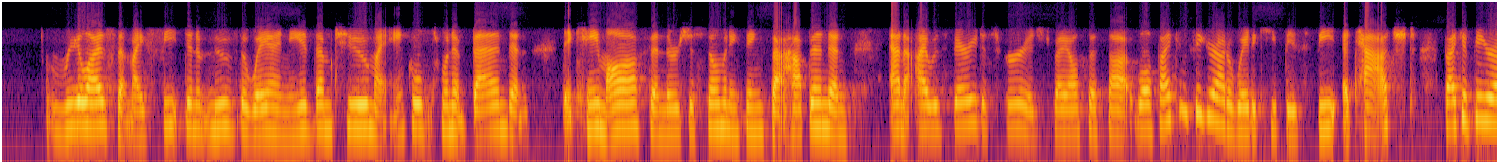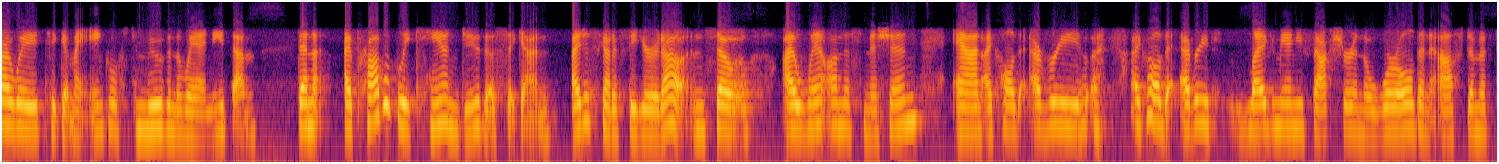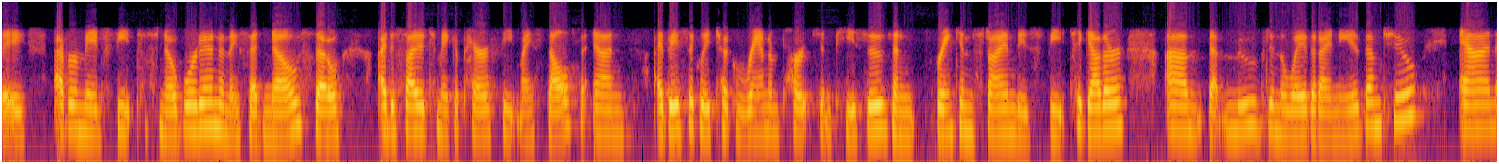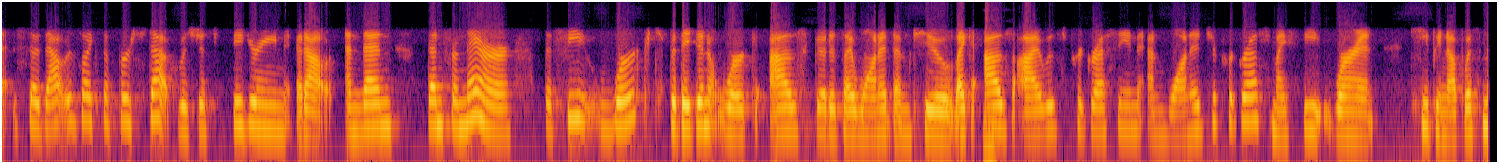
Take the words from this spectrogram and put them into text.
realized that my feet didn't move the way I needed them to. My ankles wouldn't bend and they came off and there's just so many things that happened and and I was very discouraged, but I also thought, well, if I can figure out a way to keep these feet attached, if I could figure out a way to get my ankles to move in the way I need them, then I probably can do this again. I just got to figure it out. And so I went on this mission and I called every I called every leg manufacturer in the world and asked them if they ever made feet to snowboard in and they said no. So I decided to make a pair of feet myself and I basically took random parts and pieces and Frankenstein these feet together um, that moved in the way that I needed them to. And so that was like the first step was just figuring it out. And then then from there, the feet worked, but they didn't work as good as I wanted them to. Like hmm. as I was progressing and wanted to progress, my feet weren't keeping up with me.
